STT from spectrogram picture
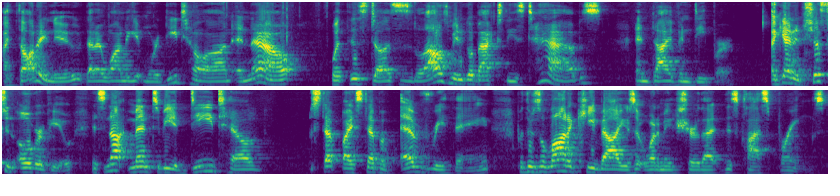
I thought I knew that I wanted to get more detail on. And now what this does is it allows me to go back to these tabs and dive in deeper. Again, it's just an overview. It's not meant to be a detailed step by step of everything, but there's a lot of key values that want to make sure that this class brings.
